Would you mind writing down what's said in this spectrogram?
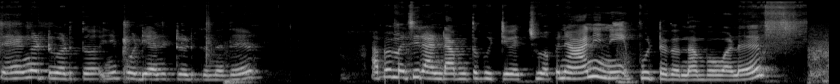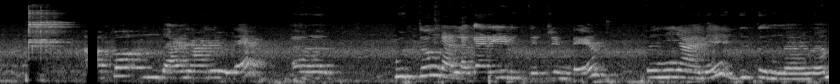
തേങ്ങ ഇട്ട് കൊടുത്തു ഇനി പൊടിയാണ് ഇട്ട് എടുക്കുന്നത് അപ്പൊ അമ്മച്ചി രണ്ടാമത്തെ കുറ്റി വെച്ചു. അപ്പൊ ഞാൻ ഇനി പുട്ട് തിന്നാൻ പോവാണ്. അപ്പൊ എന്താ ഞാനിവിടെ പുട്ടും കള്ളക്കറി എടുത്തിട്ടുണ്ട്. ഇനി ഞാൻ ഇത് തിന്നണം.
